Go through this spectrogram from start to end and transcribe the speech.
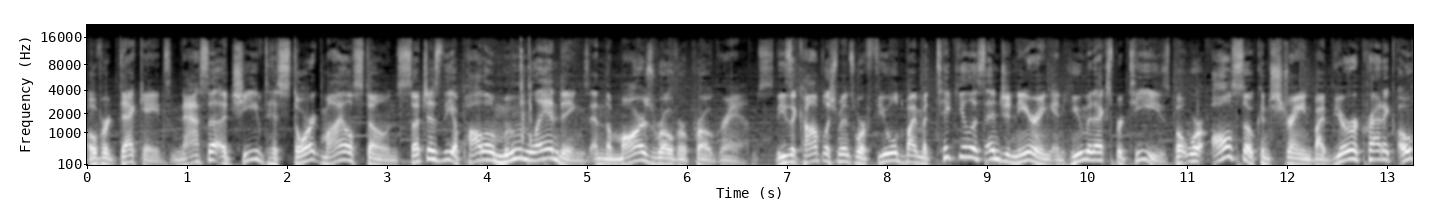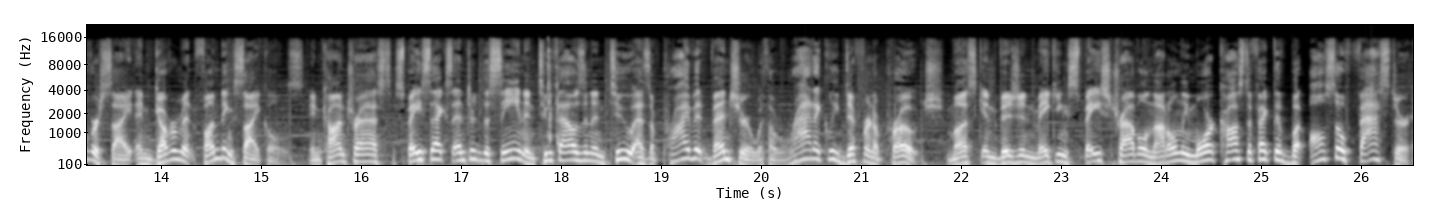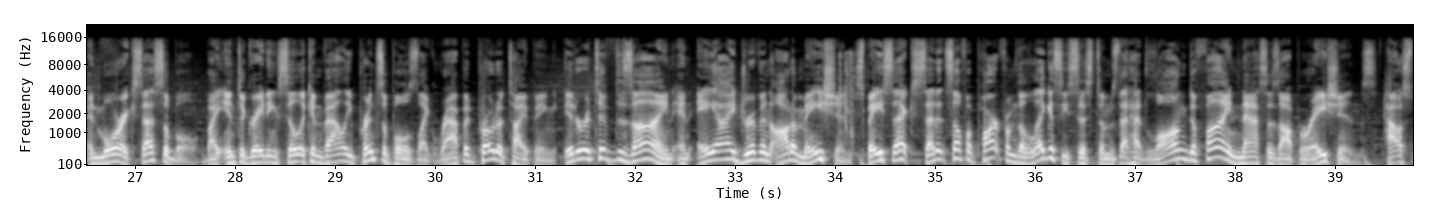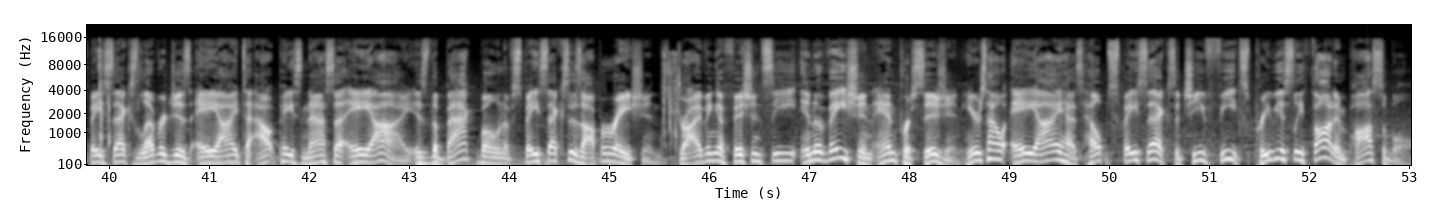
Over decades, NASA achieved historic milestones such as the Apollo moon landings and the Mars rover programs. These accomplishments were fueled by meticulous engineering and human expertise, but were also constrained by bureaucratic oversight and government funding cycles. In contrast, SpaceX entered the scene in 2002 as a private venture with a radically different approach. Musk envisioned making space travel not only more cost-effective but also faster and more accessible. By integrating Silicon Valley principles like rapid prototyping, iterative design, and AI-driven automation, SpaceX set itself apart from the legacy systems that had long defined NASA's operations. How SpaceX leverages AI to outpace NASA AI is the backbone of SpaceX's operations, driving efficiency, innovation, and precision. Here's how AI has helped SpaceX achieve feats previously thought impossible.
